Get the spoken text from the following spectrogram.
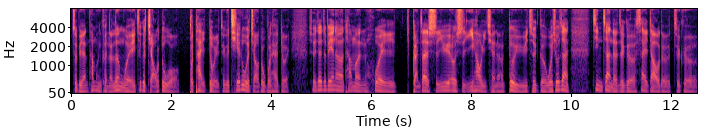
这边，他们可能认为这个角度哦不太对，这个切入的角度不太对，所以在这边呢，他们会。赶在十一月二十一号以前呢，对于这个维修站进站的这个赛道的这个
